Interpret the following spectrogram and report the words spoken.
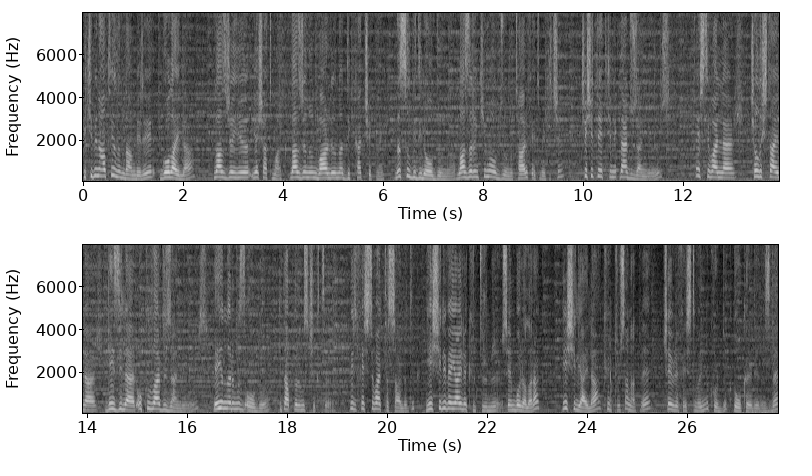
2006 yılından beri Gola'yla Lazca'yı yaşatmak, Lazca'nın varlığına dikkat çekmek, nasıl bir dil olduğunu, Lazların kim olduğunu tarif etmek için çeşitli etkinlikler düzenliyoruz. Festivaller, çalıştaylar, geziler, okullar düzenliyoruz. Yayınlarımız oldu, kitaplarımız çıktı. Bir festival tasarladık. Yeşili ve yayla kültürünü sembol olarak Yeşil Yayla Kültür, Sanat ve Çevre Festivali'ni kurduk Doğu Karadeniz'de.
